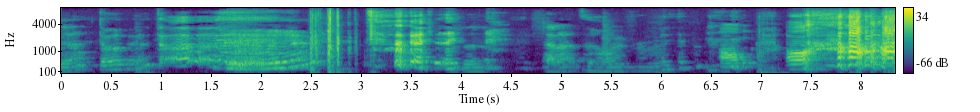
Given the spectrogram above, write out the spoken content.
Yeah. duh, duh. Shout out to Home Improvement. Oh, oh, oh my!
